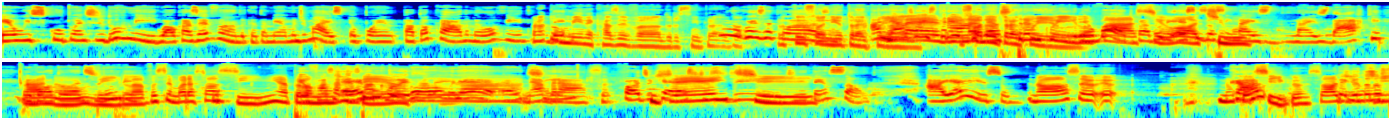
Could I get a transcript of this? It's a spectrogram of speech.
Eu escuto antes de dormir, igual o caso Evandro, que eu também amo demais. Eu ponho pra tocar no meu ouvido. Pra De- dormir, né? Casa Evandro, assim. Pra, Uma coisa pra ter um soninho tranquilo. Aliás, vai estrear- um Soninho tranquilo. tranquilo, Eu boto pra dormir. Esses assim ótimo. mais, mais dark, eu ah, boto não, antes de dormir. Leila, você mora sozinha, pelo eu amor faço a de mesma Deus. coisa, Bom, Leila. mulher, é o Me team. abraça. Podcasts Gente! de, de tensão. Aí é isso. Nossa, eu, eu não consigo. Só Pegando de no dia...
